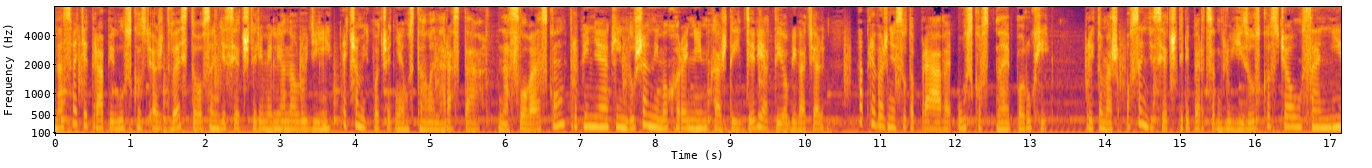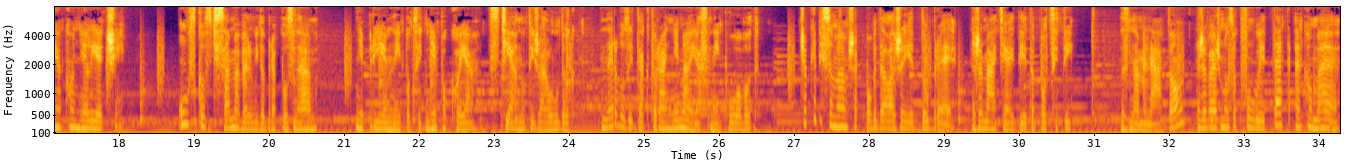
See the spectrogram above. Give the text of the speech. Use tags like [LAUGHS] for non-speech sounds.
Na svete trápi úzkosť až 284 miliónov ľudí, pričom ich počet neustále narastá. Na Slovensku trpí nejakým duševným ochorením každý deviatý obyvateľ a prevažne sú to práve úzkostné poruchy. Pritom až 84% ľudí s úzkosťou sa nejako nelieči. Úzkosť sama veľmi dobre poznám. Nepríjemný pocit nepokoja, stiahnutý žalúdok, nervozita, ktorá nemá jasný pôvod – čo keby som vám však povedala, že je dobré, že máte aj tieto pocity? Znamená to, že váš mozog funguje tak, ako má.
